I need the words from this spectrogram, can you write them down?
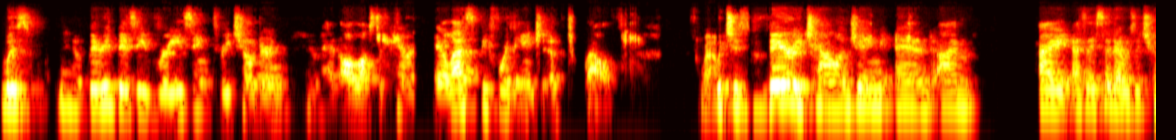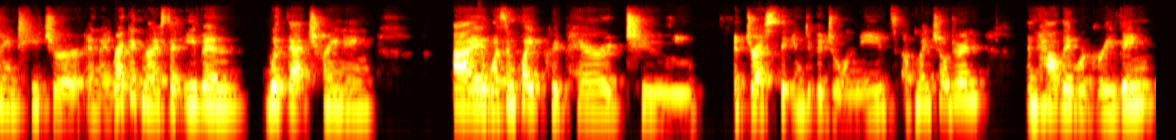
was, you know, very busy raising three children who had all lost a parent ALS before the age of 12 wow which is very challenging. And I'm, I, as I said, I was a trained teacher, and I recognized that even with that training, I wasn't quite prepared to address the individual needs of my children and how they were grieving.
